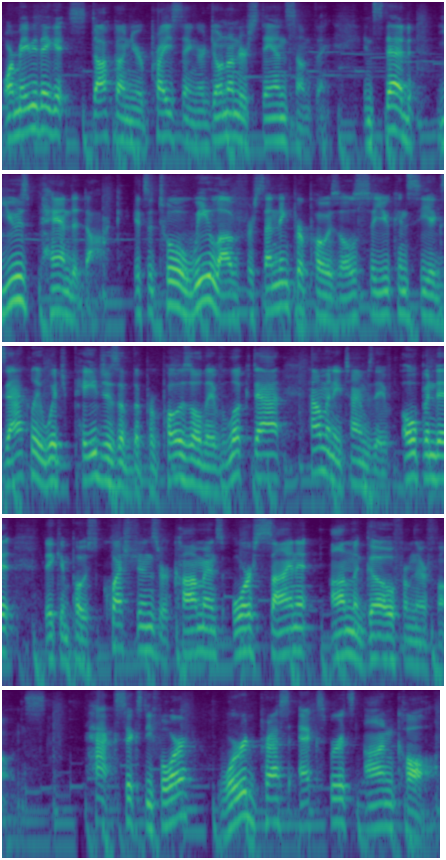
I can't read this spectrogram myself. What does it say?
Or maybe they get stuck on your pricing or don't understand something. Instead, use PandaDoc. It's a tool we love for sending proposals so you can see exactly which pages of the proposal they've looked at, how many times they've opened it. They can post questions or comments or sign it on the go from their phones. Hack 64 WordPress experts on call.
